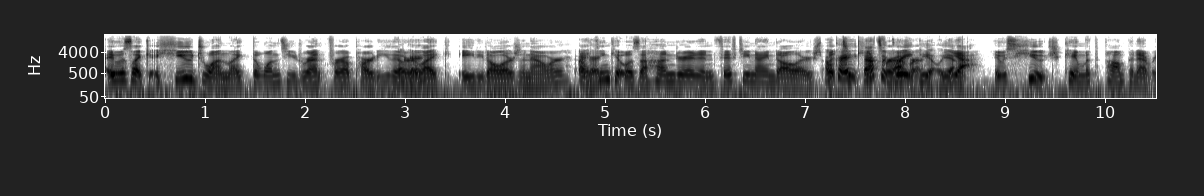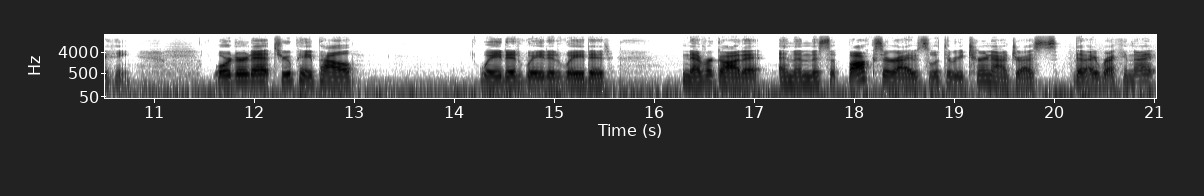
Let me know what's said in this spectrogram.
it was like a huge one, like the ones you'd rent for a party that Okay. are like eighty dollars an hour. Okay. I think it was hundred and fifty nine dollars. Okay, that's a great deal, yeah. yeah, it was huge. Came with the pump and everything. Ordered it through PayPal. Waited, waited, waited. Never got it, and then this box arrives with the return address that I recognize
